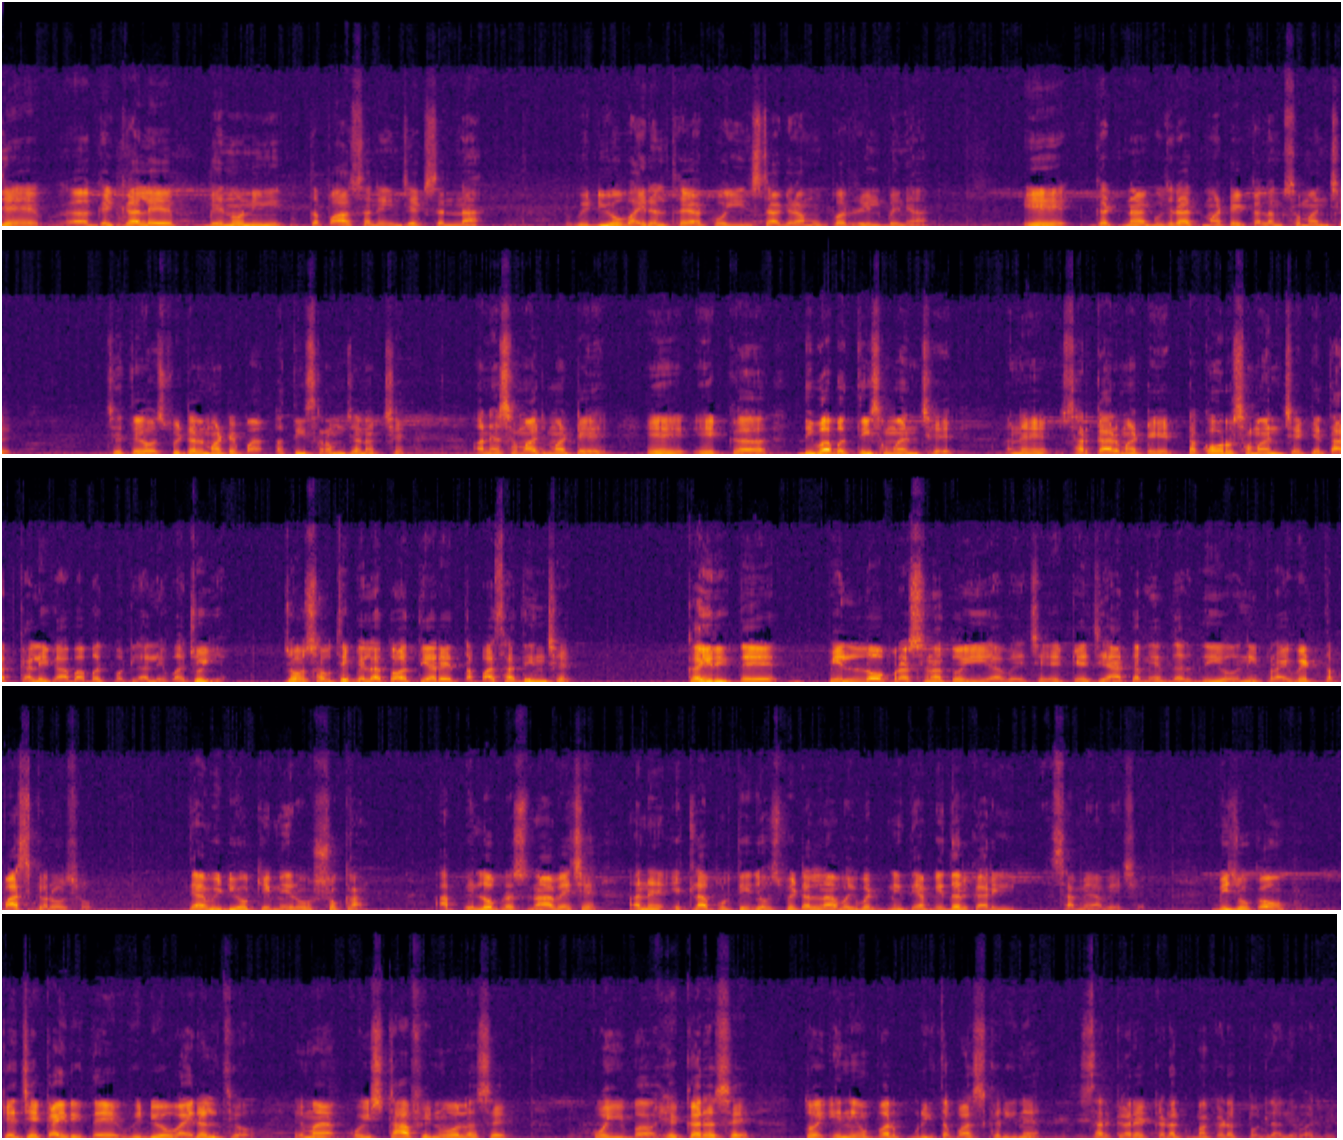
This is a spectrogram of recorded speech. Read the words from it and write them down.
જે ગઈકાલે બહેનોની તપાસ અને ઇન્જેક્શનના વીડિયો વાયરલ થયા, કોઈ ઇન્સ્ટાગ્રામ ઉપર રીલ બન્યા, એ ઘટના ગુજરાત માટે કલંક સમાન છે, જે તે હોસ્પિટલ માટે અતિ શરમજનક છે, અને સમાજ માટે એ એક દીવાબત્તી સમાન છે, અને સરકાર માટે ટકોર સમાન છે કે તાત્કાલિક આ બાબત પગલાં લેવા જોઈએ. જો સૌથી પહેલાં તો અત્યારે તપાસાધીન છે. કઈ રીતે પહેલો પ્રશ્ન તો એ આવે છે કે જ્યાં તમે દર્દીઓની પ્રાઇવેટ તપાસ કરો છો, ત્યાં વીડિયો કેમેરો શું કામ? આ પહેલો પ્રશ્ન આવે છે અને એટલા પૂરતી જ હોસ્પિટલના વહીવટની ત્યાં બેદરકારી સામે આવે છે. બીજું કહું કે જે કાંઈ રીતે વીડિયો વાયરલ થયો, એમાં કોઈ સ્ટાફ ઇન્વોલ્વ હશે કોઈ હેકર હશે, તો એની ઉપર પૂરી તપાસ કરીને સરકારે કડકમાં કડક પગલાં લેવા જોઈએ.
